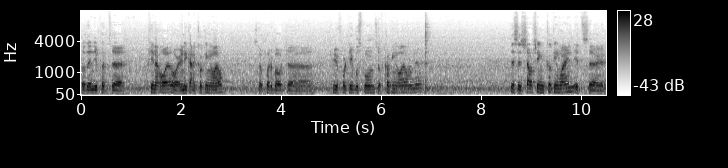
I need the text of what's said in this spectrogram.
So then you put the peanut oil or any kind of cooking oil. So put about uh, three or four tablespoons of cooking oil in there. This is Shaoxing cooking wine. It's uh,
